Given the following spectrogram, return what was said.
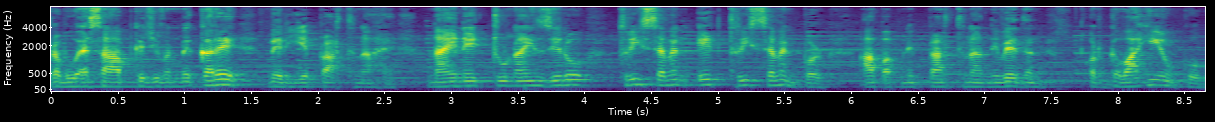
प्रभु, ऐसा आपके जीवन में करे, मेरी ये प्रार्थना है। Nine eight two nine zero three seven eight three seven पर आप अपने प्रार्थना, निवेदन और गवाहियों को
